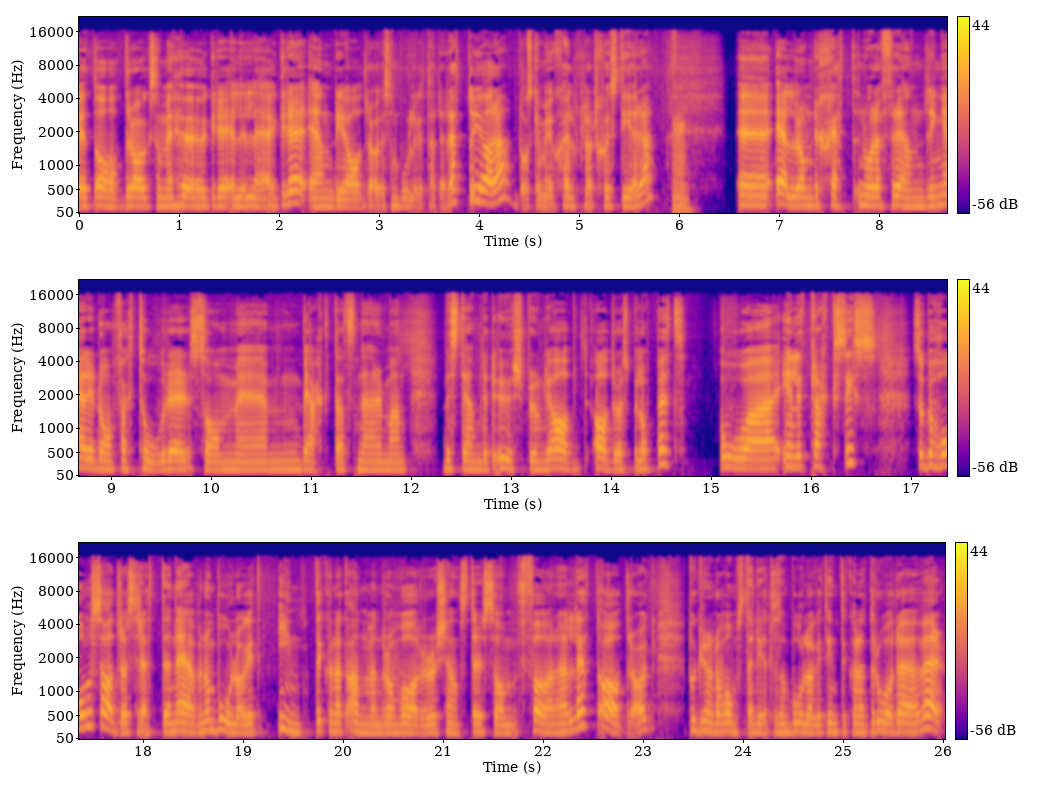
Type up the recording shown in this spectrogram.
ett avdrag som är högre eller lägre än det avdraget som bolaget hade rätt att göra. Då ska man ju självklart justera. Mm. Eh, eller om det skett några förändringar i de faktorer som ehm, beaktats när man bestämde det ursprungliga av, avdragsbeloppet. Och eh, enligt praxis så behålls avdragsrätten även om bolaget inte kunnat använda de varor och tjänster som föranlett avdrag på grund av omständigheter som bolaget inte kunnat råda över.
